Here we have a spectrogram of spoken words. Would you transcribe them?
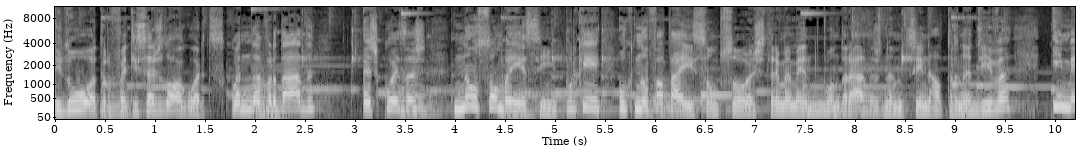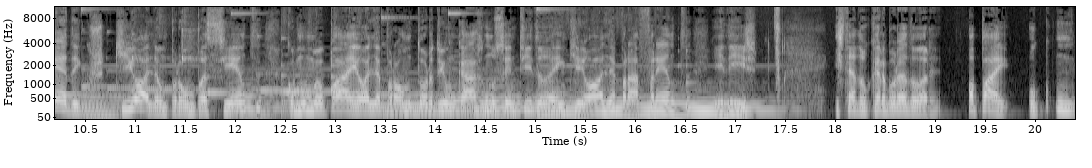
e do outro feiticeiros de Hogwarts, quando na verdade as coisas não são bem assim. Porque o que não falta aí são pessoas extremamente ponderadas na medicina alternativa e médicos que olham para um paciente como o meu pai olha para o motor de um carro, no sentido em que olha para a frente e diz: Isto é do carburador. Oh, pai, um,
